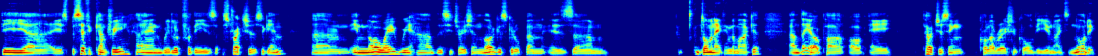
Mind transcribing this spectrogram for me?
the uh, a specific country and we look for these structures again, um, in Norway we have the situation Norgesgruppen is um, dominating the market and they are part of a purchasing collaboration called the United Nordic.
